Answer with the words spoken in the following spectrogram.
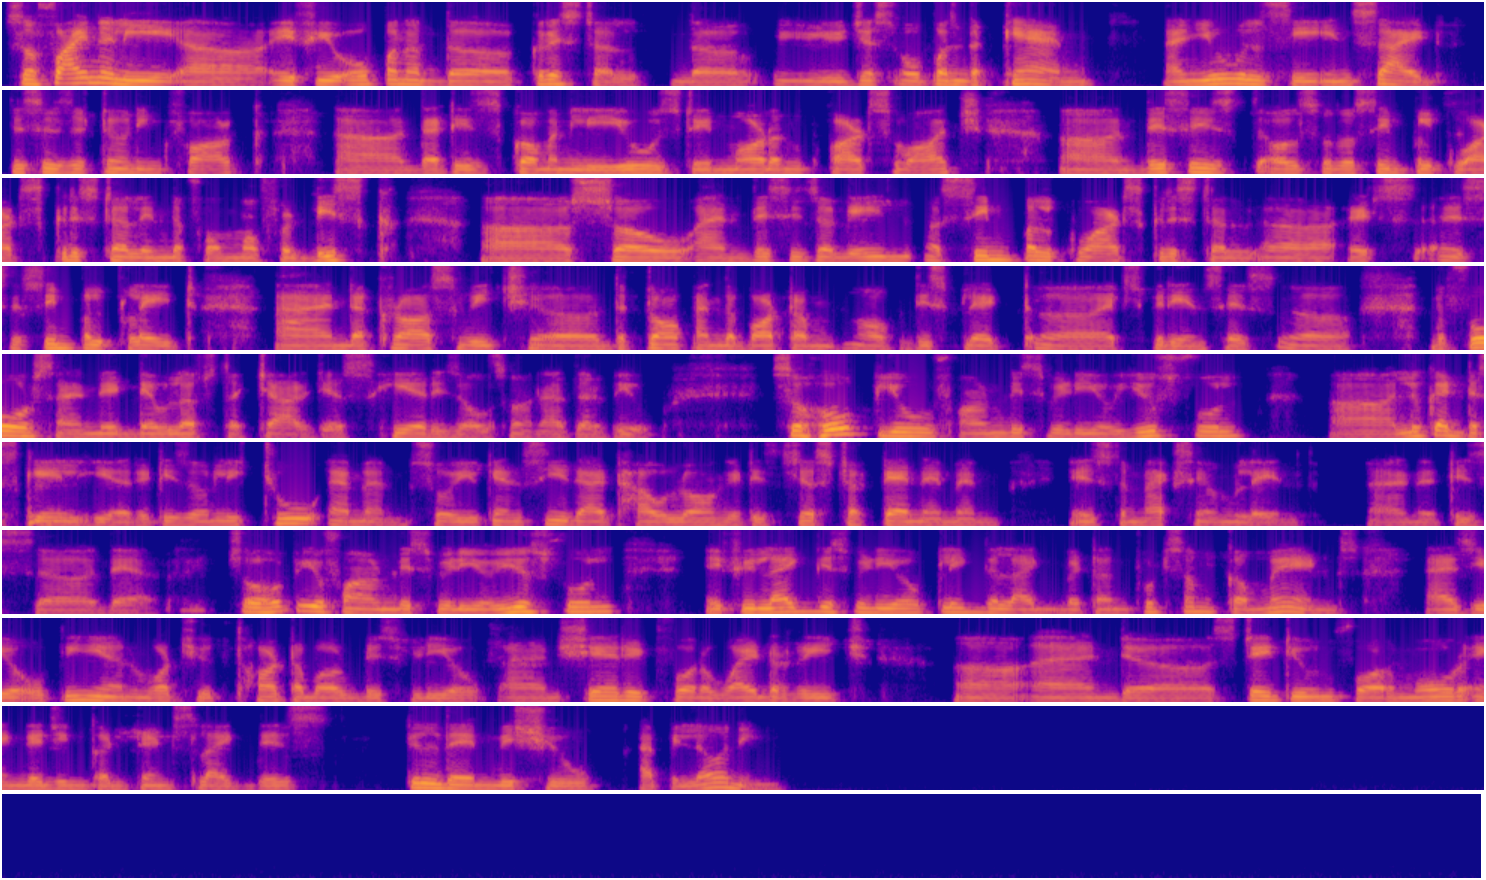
So finally, uh, if you open up the crystal, the you just open the can and you will see inside This is a tuning fork uh, that is commonly used in modern quartz watch. Uh, this is also the simple quartz crystal in the form of a disc. Uh, so, and this is again a simple quartz crystal. Uh, it's, it's a simple plate and across which uh, the top and the bottom of this plate uh, experiences the force and it develops the charges. Here is also another view. So hope you found this video useful. Uh, look at the scale here. It is only 2 mm. So you can see that how long it is. Just a 10 mm is the maximum length and it is uh, there. So hope you found this video useful. If you like this video, click the like button, put some comments as your opinion, what you thought about this video and share it for a wider reach. Uh, and uh, stay tuned for more engaging contents like this. Till then, wish you happy learning.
